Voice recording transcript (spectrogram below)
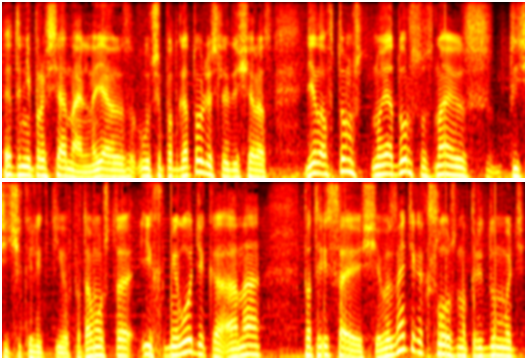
Это непрофессионально. Я лучше подготовлюсь в следующий раз. Дело в том, что ну, я Дорсу знаю с тысячи коллективов, потому что их мелодика, она потрясающая. Вы знаете, как сложно придумать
